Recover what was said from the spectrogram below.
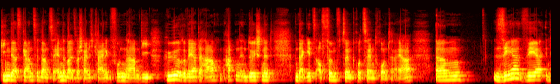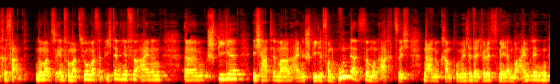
ging das Ganze dann zu Ende, weil es wahrscheinlich keine gefunden haben, die höhere Werte haben, hatten im Durchschnitt. Und da geht es auf 15 Prozent runter. Ja. Ähm, sehr, sehr interessant. Nur mal zur Information, was habe ich denn hier für einen ähm, Spiegel? Ich hatte mal einen Spiegel von 185 Nanogramm pro Milliliter. Ich würde euch das mir irgendwo einblenden.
